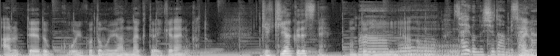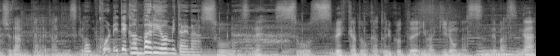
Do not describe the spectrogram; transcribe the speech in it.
ある程度こういうこともやんなくてはいけないのかと劇薬ですね。本当にまああの最後の手段みたいな。最後の手段みたいな感じですけど。ももうこれで頑張れよみたいな。そうですね。そうすべきかどうかということで今議論が進んでますが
